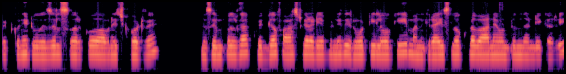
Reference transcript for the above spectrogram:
పెట్టుకొని 2 విజిల్స్ వరకు అవనిచ్చుకోవటమే. సింపుల్‌గా, క్విక్‌గా, ఫాస్ట్‌గా రెడీ అయిపోయింది. రోటీలోకి, మనకి రైస్లో కూడా బానే ఉంటుందండి ఈ కర్రీ.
